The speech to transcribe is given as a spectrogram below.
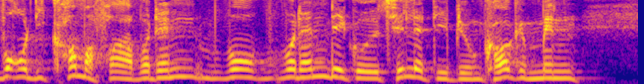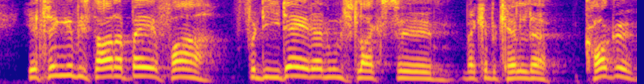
hvor de kommer fra, hvordan, hvor, hvordan det er gået til, at de er blevet kokke, men jeg tænker, at vi starter bagfra, fordi i dag der er du en slags, øh, hvad kan vi kalde det, kokke,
